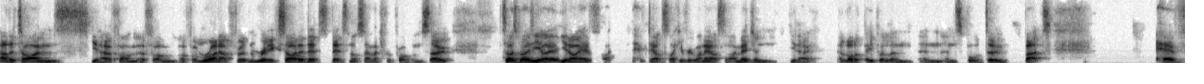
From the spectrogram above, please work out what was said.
other times, you know, if I'm if I'm if I'm right up for it and I'm really excited, that's that's not so much of a problem. So, so I suppose yeah, you know, I have I have doubts like everyone else, and I imagine you know a lot of people in, in, in sport do, but have,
